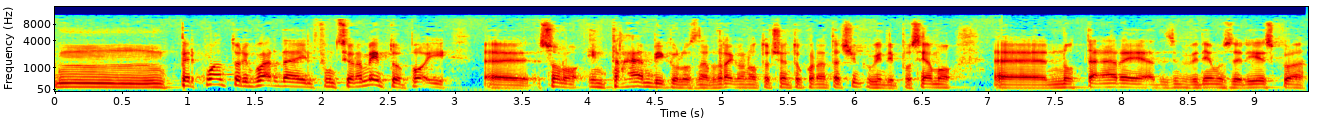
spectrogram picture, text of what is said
Mm, per quanto riguarda il funzionamento, poi eh, sono entrambi con lo Snapdragon 845, quindi possiamo eh, notare, ad esempio, vediamo se riesco a,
